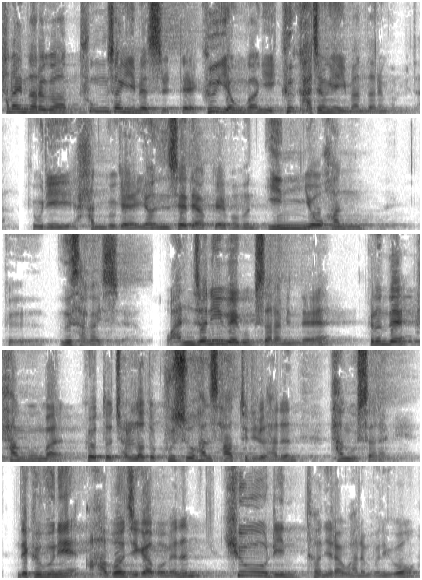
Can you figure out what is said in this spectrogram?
하나님 나라가 풍성히 임했을 때 그 영광이 그 가정에 임한다는 겁니다. 우리 한국의 연세대학교에 보면 인요한 그 의사가 있어요. 완전히 외국 사람인데 그런데 한국말 그것도 전라도 구수한 사투리를 하는 한국 사람이에요. 근데 그분이 아버지가 보면은 휴 린턴이라고 하는 분이고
